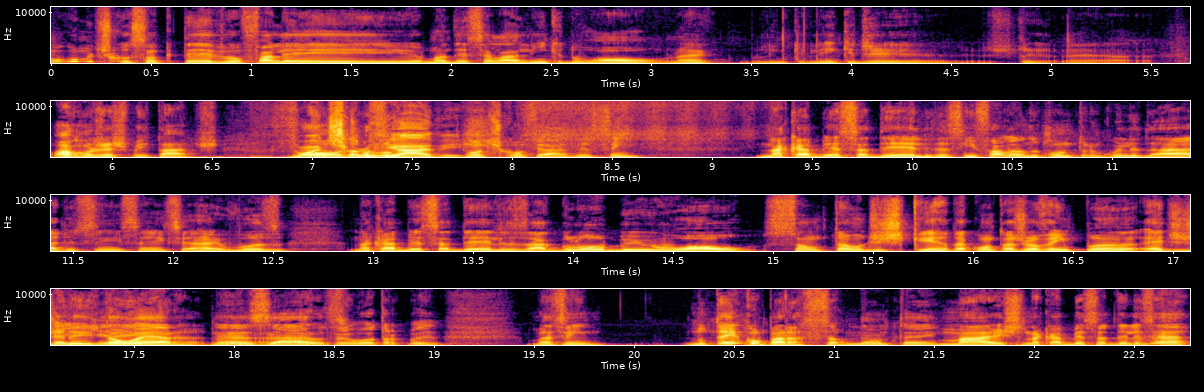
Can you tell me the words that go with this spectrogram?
alguma discussão que teve, eu falei, eu mandei, sei lá, link do UOL, né? Link, link de é, órgãos respeitados. Do Fontes UOL, confiáveis. Fontes confiáveis, assim. Na cabeça deles, assim, falando com tranquilidade, assim, sem ser raivoso, na cabeça deles, a Globo e o UOL são tão de esquerda quanto a Jovem Pan é de direita, direita, ou era, né? exato. É outra coisa. Mas assim, Não tem comparação. Não tem. Mas na cabeça deles é.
